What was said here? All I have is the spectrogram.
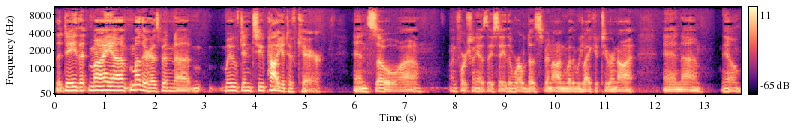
the day that my uh, mother has been uh, moved into palliative care. And so, uh, unfortunately, as they say, the world does spin on whether we like it to or not. And, um, you know,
